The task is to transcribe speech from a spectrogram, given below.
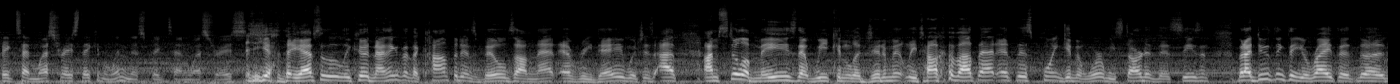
Big Ten West race. They can win this Big Ten West race. Yeah, they absolutely could, and I think that the confidence builds on that every day. Which is, I, I'm still amazed that we can legitimately talk about that at this point, given where we started this season. But I do think that you're right that the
